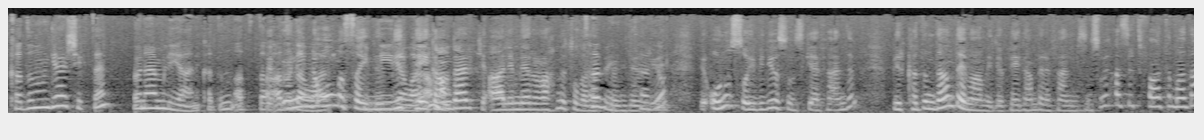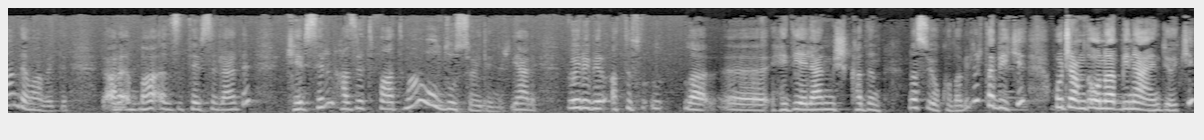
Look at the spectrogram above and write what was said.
kadının gerçekten önemli yani. Kadının adı da, adı da Önemli var. olmasaydı bir var ama peygamber ki alemlere rahmet olarak Tabii, gönderiliyor. tabii. Ve onun soyu biliyorsunuz ki efendim bir kadından devam ediyor Peygamber Efendimizin soyu. Hazreti Fatıma'dan devam etti. Ara- Bazı tefsirlerde Kevser'in Hazreti Fatıma olduğu söylenir. Yani böyle bir atıfla e, hediyelenmiş kadın nasıl yok olabilir? Tabii ki hocam da ona binaen diyor ki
